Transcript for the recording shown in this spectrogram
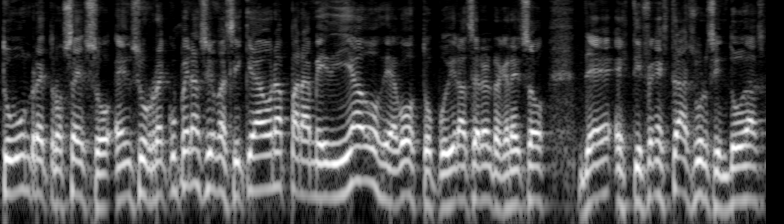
tuvo un retroceso en su recuperación. Así que ahora para mediados de agosto pudiera ser el regreso de Stephen Strasbourg, sin dudas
